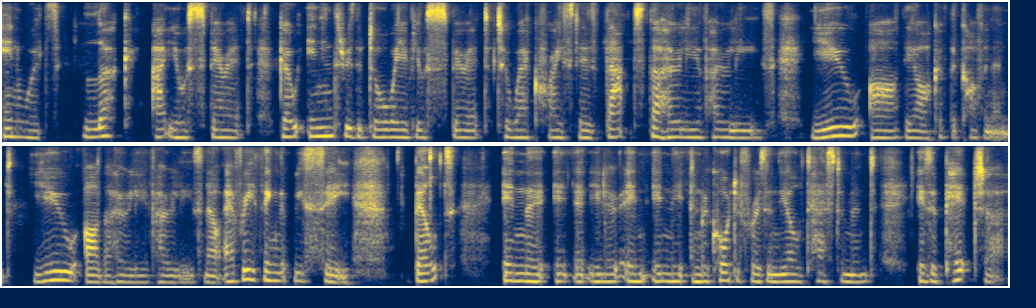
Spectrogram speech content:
inwards, look at your spirit. Go in through the doorway of your spirit to where Christ is. That's the Holy of Holies. You are the Ark of the Covenant. You are the Holy of Holies. Now, everything that we see built in the you know in in the and recorded for us in the Old Testament is a picture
